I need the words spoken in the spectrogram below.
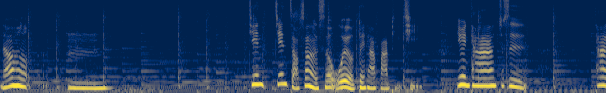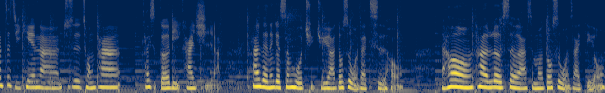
然后。嗯，今天今天早上的时候，我有对他发脾气，因为他就是他这几天呢、啊，就是从他开始隔离开始啊，他的那个生活起居啊，都是我在伺候，然后他的垃圾啊，什么都是我在丢。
